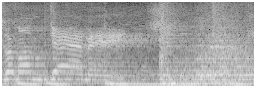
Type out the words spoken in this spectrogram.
Maximum damage!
